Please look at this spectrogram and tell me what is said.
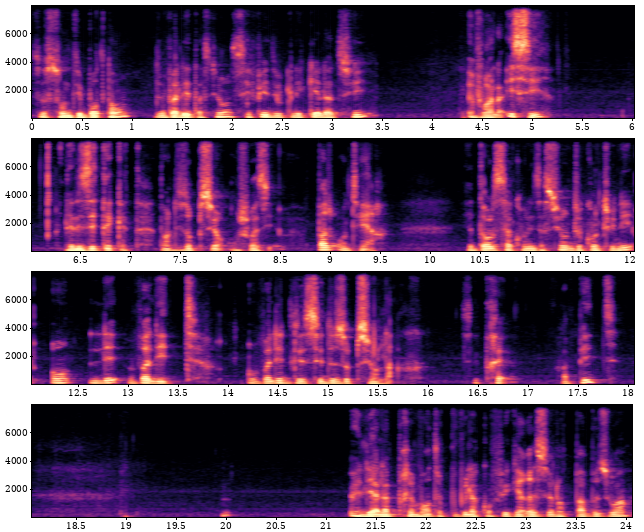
Ce sont des boutons de validation. Il suffit de cliquer là-dessus. Voilà, ici, les étiquettes. Dans les options, on choisit page entière. Et dans la synchronisation de contenu, on les valide. On valide ces deux options-là. C'est très rapide. Il y a l'imprimante, vous pouvez la configurer si on n'a pas besoin.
